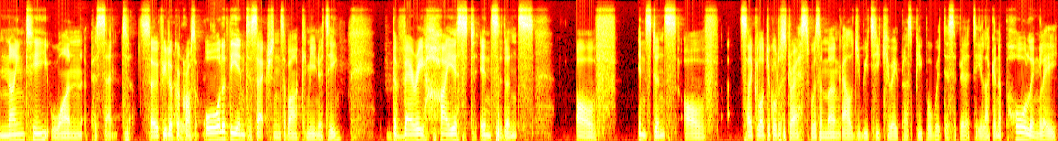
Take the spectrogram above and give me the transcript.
91%. So if you look across all of the intersections of our community, the very highest incidence of instance of psychological distress was among LGBTQA plus people with disability, like an appallingly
